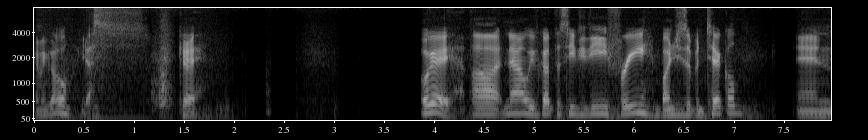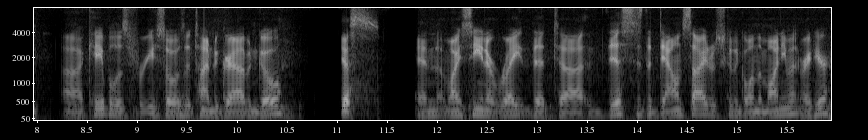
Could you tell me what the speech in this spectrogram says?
Gonna go? Yes. Okay. Okay, uh, now we've got the CTD free. Bungees have been tickled, and uh, cable is free. So is it time to grab and go? Yes. And am I seeing it right that uh, this is the downside, which is going to go on the monument right here?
